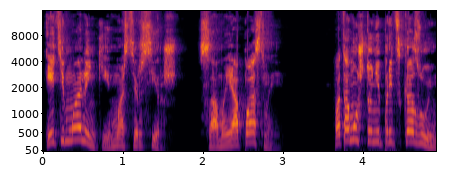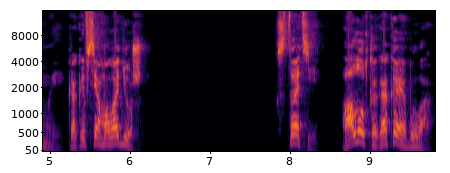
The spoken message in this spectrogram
Эти маленькие, мастер Серж, самые опасные. Потому что непредсказуемые, как и вся молодежь. Кстати, а лодка какая была?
